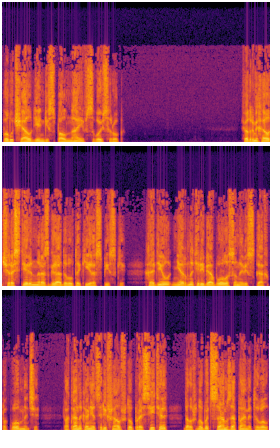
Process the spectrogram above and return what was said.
получал деньги сполна и в свой срок. Федор Михайлович растерянно разглядывал такие расписки, ходил, нервно теребя волосы на висках по комнате, пока, наконец, решал, что проситель, должно быть, сам запамятовал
